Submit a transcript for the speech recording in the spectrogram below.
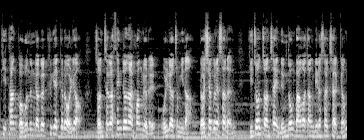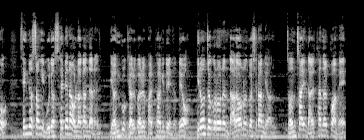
피탄 거부 능력을 크게 끌어올려 전차가 생존할 확률을 올려줍니다. 러시아군에서는 기존 전차에 능동 방어 장비를 설치할 경우 생존성이 무려 3배나 올라간다는 연구 결과를 발표하기도 했는데요. 이론적으로는 날아오는 것이라면 전차의 날탄을 포함해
